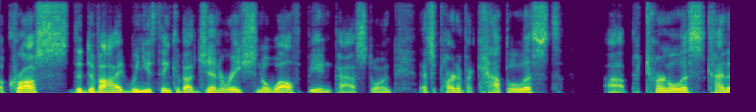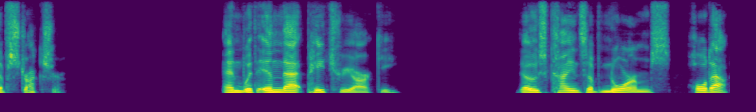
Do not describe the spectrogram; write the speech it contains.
across the divide, when you think about generational wealth being passed on, that's part of a capitalist, uh, paternalist kind of structure. And within that patriarchy, those kinds of norms hold out.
